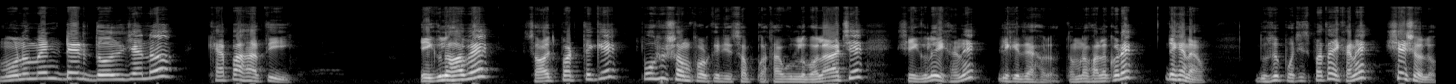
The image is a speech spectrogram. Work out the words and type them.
মনুমেন্টের দোল যেন খ্যাপা হাতি। এইগুলো হবে সহজপাঠ থেকে পশু সম্পর্কে যে সব কথাগুলো বলা আছে সেইগুলো এখানে লিখে দেওয়া হলো। তোমরা ভালো করে দেখে নাও। দুশো পঁচিশ পাতা এখানে শেষ হলো।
